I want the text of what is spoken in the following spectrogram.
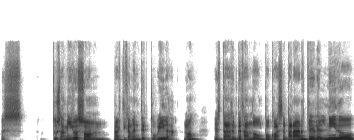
pues tus amigos son prácticamente tu vida, ¿no? Estás empezando un poco a separarte del nido,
